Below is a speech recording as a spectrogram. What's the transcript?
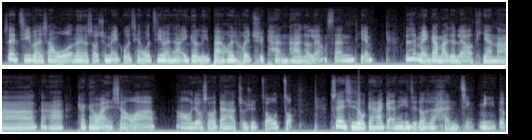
所以基本上我那个时候去美国前，我基本上一个礼拜会回去看她个两三天。就是没干嘛就聊天啊，跟他开开玩笑啊，然后有时候带他出去走走，所以其实我跟他感情一直都是很紧密的。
